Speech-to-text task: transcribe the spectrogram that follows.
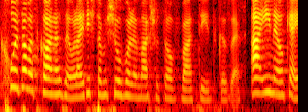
קחו את המתכון הזה, אולי תשתמשו בו למשהו טוב בעתיד כזה. אה, הנה, אוקיי.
